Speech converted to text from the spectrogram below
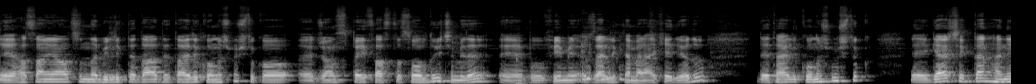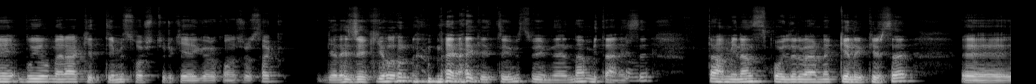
e, Hasan Yalçın'la birlikte daha detaylı konuşmuştuk. O e, John Space hastası olduğu için bir de e, bu filmi özellikle merak ediyordu. Detaylı konuşmuştuk. E, gerçekten hani bu yıl merak ettiğimiz, hoş Türkiye'ye göre konuşursak gelecek yılın merak ettiğimiz filmlerinden bir tanesi. Tahminen spoiler vermek gerekirse e,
